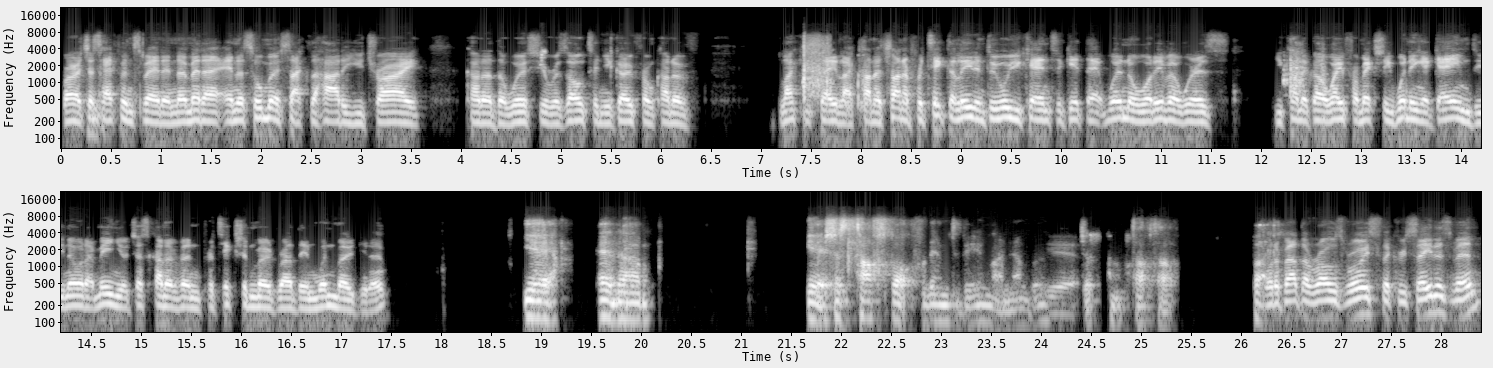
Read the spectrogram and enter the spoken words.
Bro, it just happens, man. And no matter, and it's almost like the harder you try, kind of the worse your results, and you go from kind of like you say, like kind of trying to protect the lead and do all you can to get that win or whatever. Whereas you kind of go away from actually winning a game. Do you know what I mean? You're just kind of in protection mode rather than win mode, you know? Yeah. And um, yeah, it's just a tough spot for them to be in right now, bro. Yeah. Just tough, tough. But what about the Rolls Royce, the Crusaders, man?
